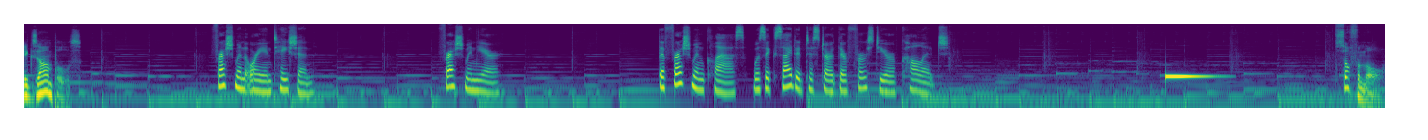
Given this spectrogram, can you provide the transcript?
Examples. Freshman orientation. Freshman year. The freshman class was excited to start their first year of college. Sophomore.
